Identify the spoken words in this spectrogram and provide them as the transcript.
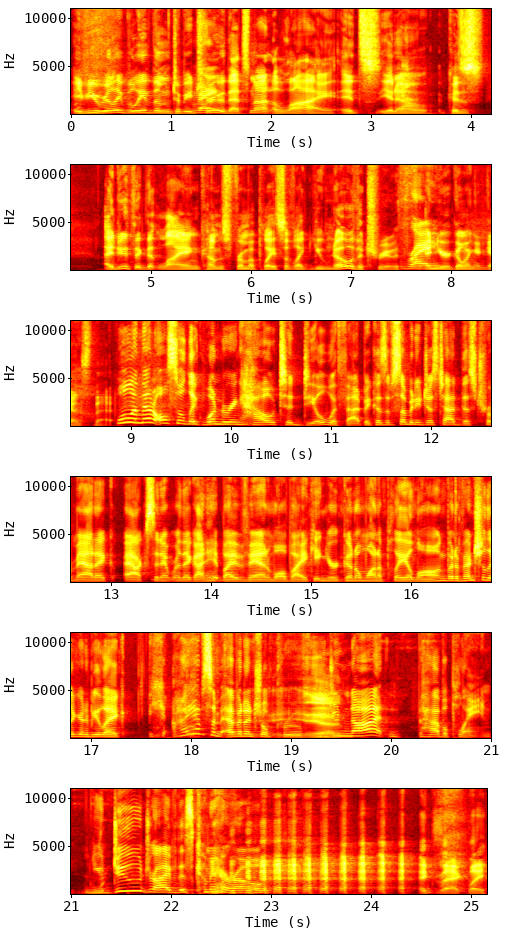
If you really believe them to be Right. true, that's not a lie. It's, you know, because I do think that lying comes from a place of like, you know the truth Right. and you're going against that. Well, and then also like wondering how to deal with that because if somebody just had this traumatic accident where they got hit by a van while biking, you're going to want to play along, but eventually you're going to be like, I have some evidential proof. Yeah. You do not have a plane. You do drive this Camaro. exactly.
